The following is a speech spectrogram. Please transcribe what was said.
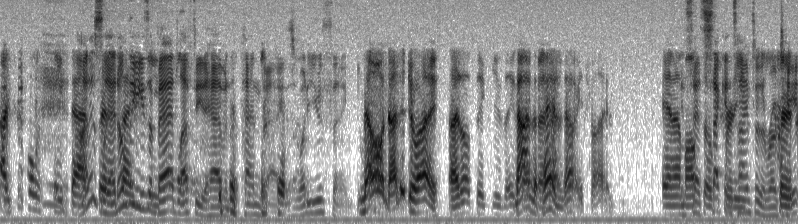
I think we'll take that. Honestly, I don't think he's a bad lefty to have in the pen, guys. What do you think? No, neither do I. I don't think he's, he's Not in the pen. No, he's fine. And I'm it's also that second pretty, time through the pretty-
